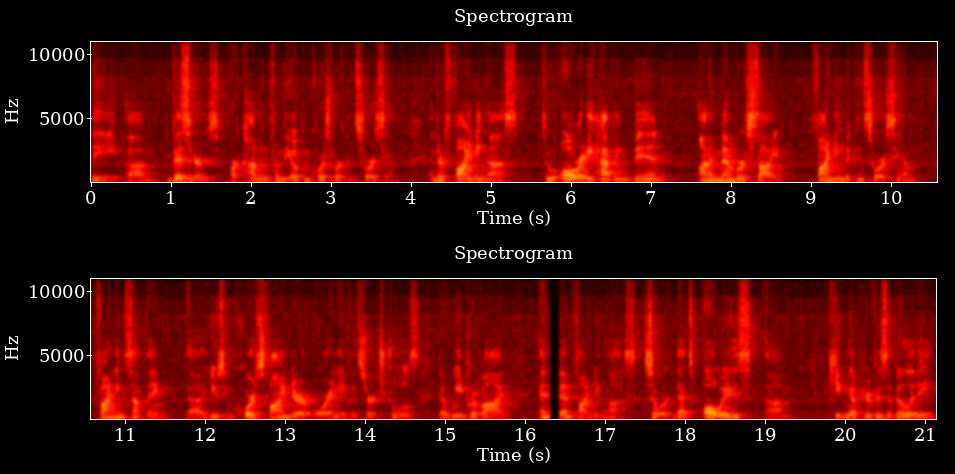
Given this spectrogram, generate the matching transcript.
the um, visitors are coming from the Open Courseware Consortium. And they're finding us through already having been on a member site, finding the consortium, finding something uh, using Course Finder or any of the search tools that we provide, and then finding us. So that's always um, keeping up your visibility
